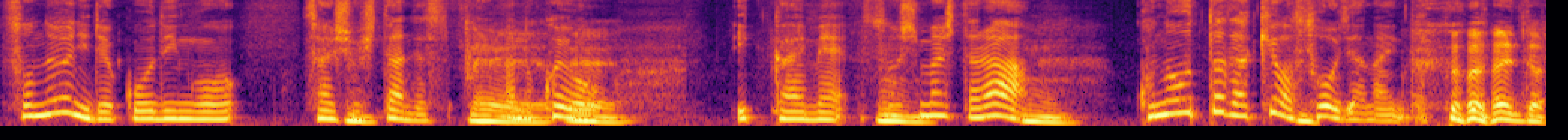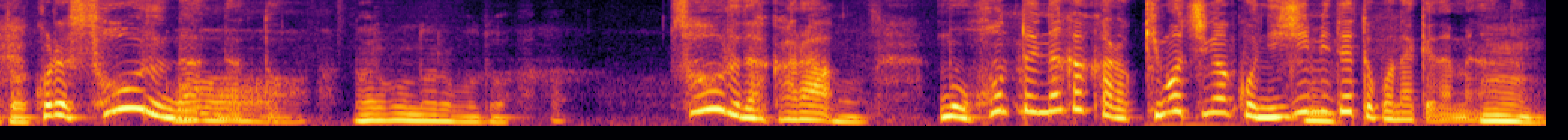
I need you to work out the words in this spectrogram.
そのようにレコーディングを最初したんです、ええあの声をえ1回目、そうしましたら、うんこの歌だけはそうじゃないんだと。これソウルなんだと。なるほどなるほど。ソウルだから、うん。もう本当に中から気持ちがこうにじみ出てこなきゃダメなんだ、っうん。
